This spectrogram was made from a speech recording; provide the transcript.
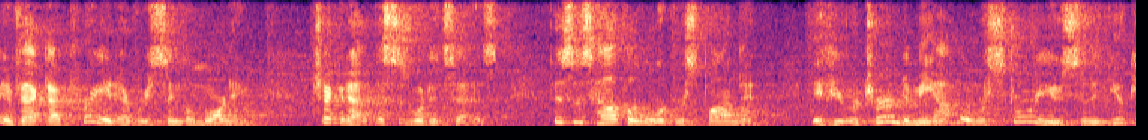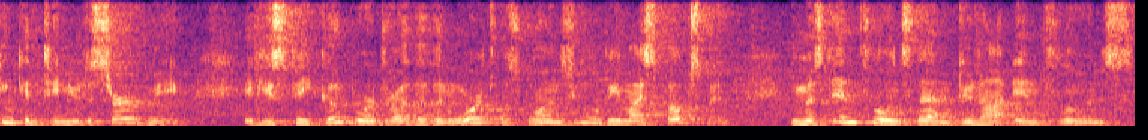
In fact, I pray it every single morning. Check it out. This is what it says This is how the Lord responded. If you return to me, I will restore you so that you can continue to serve me. If you speak good words rather than worthless ones, you will be my spokesman. You must influence them, do not influence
